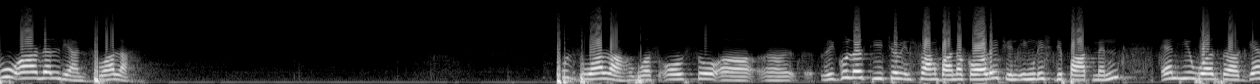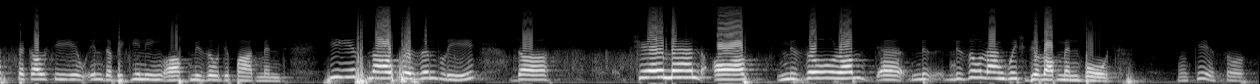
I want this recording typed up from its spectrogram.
Pu Arlal Lian Zwala. Pu was also a, a regular teacher in Hrangbana College in English department and he was a guest faculty in the beginning of Mizo department. He is now presently the chairman of Mizoram uh, Mizo Language Development Board. Okay, so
